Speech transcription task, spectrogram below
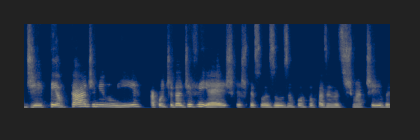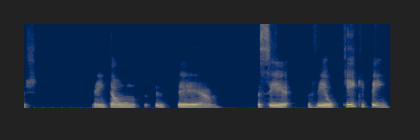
de tentar diminuir a quantidade de viés que as pessoas usam quando estão fazendo as estimativas. Então, é, você vê o que que tem,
